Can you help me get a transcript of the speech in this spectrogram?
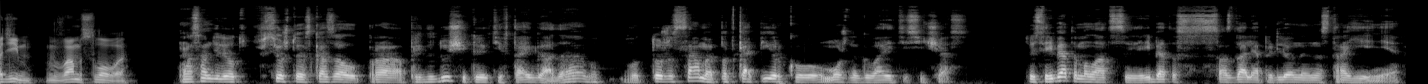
Вадим, вам слово. На самом деле, вот все, что я сказал про предыдущий коллектив Тайга, да, вот, вот то же самое под копирку можно говорить и сейчас. То есть ребята молодцы, ребята создали определенное настроение.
